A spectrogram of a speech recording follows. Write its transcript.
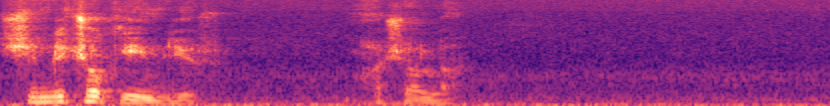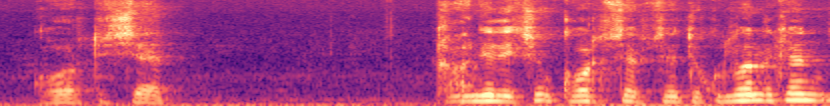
Şimdi çok iyiyim diyor. Maşallah. Kortisep. Kandil için kortisep seti kullanırken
